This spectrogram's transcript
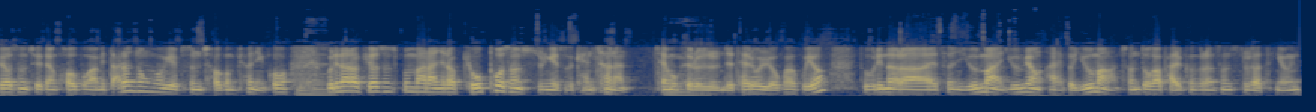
귀화 선수에 대한 거부감이 다른 종 목에 비해서는 적은 편이고 네. 우리나라 귀화 선수뿐만 아니라 교포 선수 중에서도 괜찮은 제목들을 네. 이제 데려오려고 하고요. 또 우리나라에서는 유망 유명 아니 그 유망한 전도가 밝은 그런 선수들 같은 경우는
